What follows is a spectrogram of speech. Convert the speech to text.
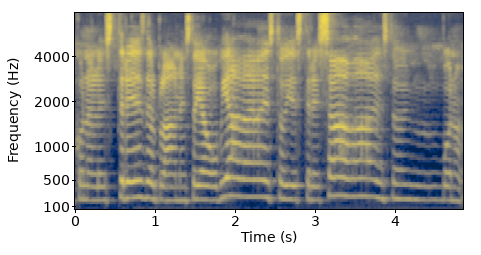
con el estrés del plan, estoy agobiada, estoy estresada, estoy, bueno,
